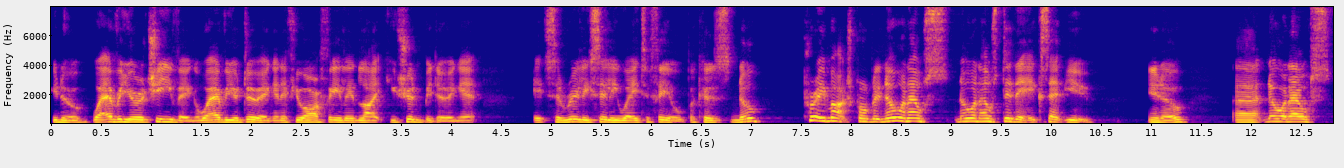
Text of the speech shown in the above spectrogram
you know whatever you're achieving or whatever you're doing and if you are feeling like you shouldn't be doing it it's a really silly way to feel because no pretty much probably no one else no one else did it except you you know uh, no one else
